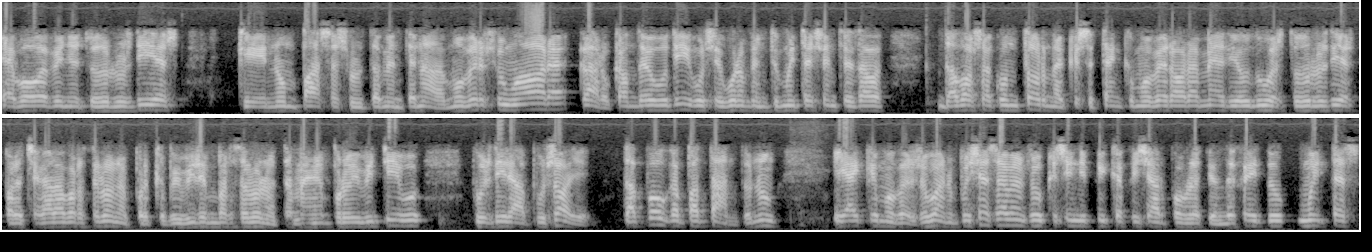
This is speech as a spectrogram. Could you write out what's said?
e vou e veño todos os días, que non pasa absolutamente nada. Moverse unha hora, claro, cando eu digo, seguramente moita xente da, da vosa contorna que se ten que mover hora media ou dúas todos os días para chegar a Barcelona, porque vivir en Barcelona tamén é prohibitivo, pois dirá, pois olle tampouco é para tanto, non? E hai que moverse. Bueno, pois xa sabemos o que significa fixar población. De feito, moitas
